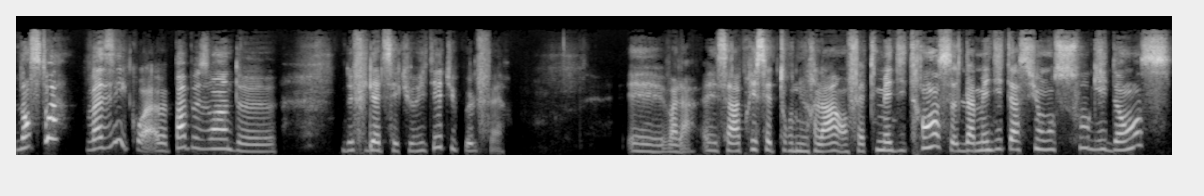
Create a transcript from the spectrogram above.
lance-toi, vas-y quoi, pas besoin de de filet de sécurité, tu peux le faire. Et voilà, et ça a pris cette tournure là en fait, méditrans, la méditation sous guidance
